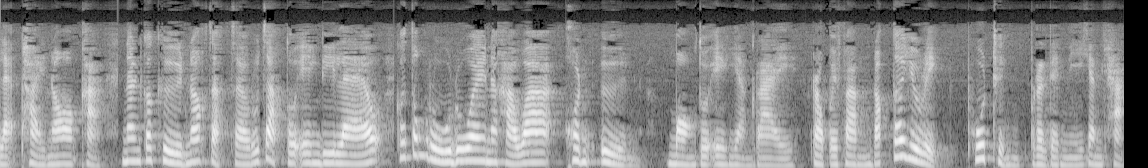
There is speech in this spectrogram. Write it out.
และภายนอกค่ะ นั่นก็คือนอกจากจะรู้จักตัวเองดีแล้ว ก็ต้องรู้ด้วยนะคะว่าคนอื่นมองตัวเองอย่างไร เราไปฟังดรยูริกพูดถึงประเด็นนี้กันค่ะ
